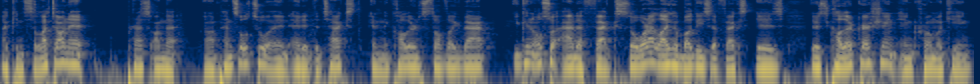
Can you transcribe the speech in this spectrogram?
I can select on it, press on that uh, pencil tool and edit the text and the color and stuff like that. You can also add effects. So what I like about these effects is there's color correction and chroma keying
